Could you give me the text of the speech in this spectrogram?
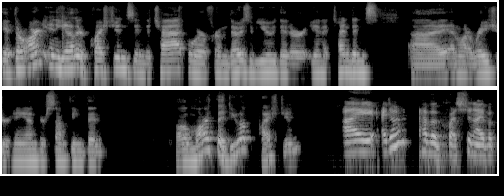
if there aren't any other questions in the chat or from those of you that are in attendance uh, and want to raise your hand or something, then, oh, Martha, do you have a question? I I don't have a question. I have a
